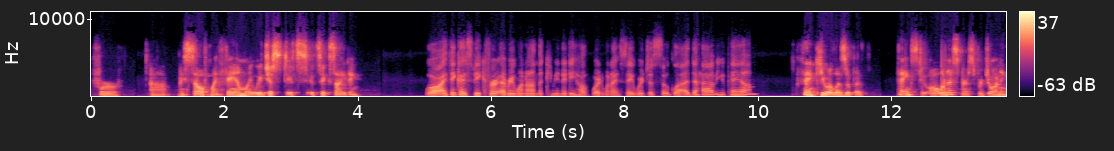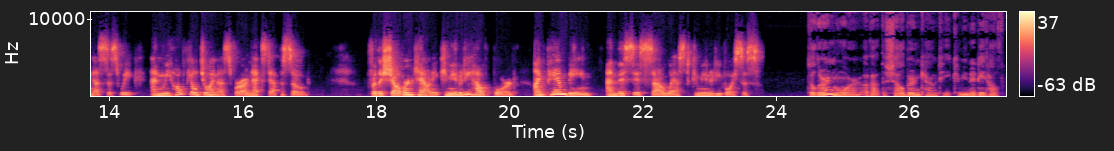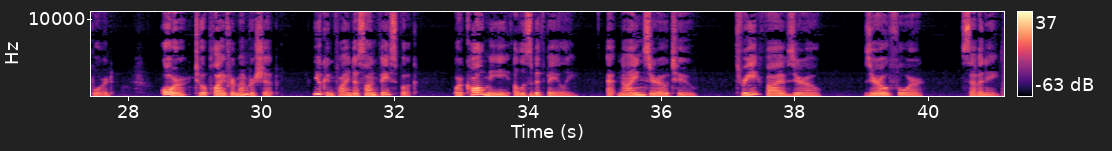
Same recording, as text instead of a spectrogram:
for uh, myself, my family. We just it's it's exciting. Well, I think I speak for everyone on the community health board when I say we're just so glad to have you, Pam. Thank you, Elizabeth. Thanks to all our listeners for joining us this week, and we hope you'll join us for our next episode. For the Shelburne County Community Health Board, I'm Pam Bean, and this is Southwest Community Voices. To learn more about the Shelburne County Community Health Board or to apply for membership, you can find us on Facebook or call me, Elizabeth Bailey, at 902 350 04 seven eight.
